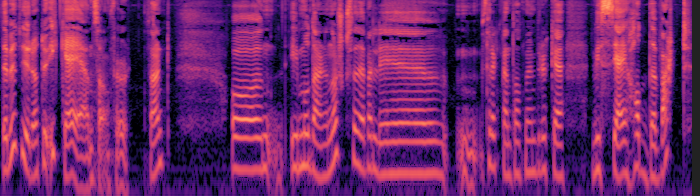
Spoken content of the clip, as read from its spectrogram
Det betyr at du ikke er en sangfugl. sant? Og i moderne norsk så er det veldig mm, frekvent at man bruker 'hvis jeg hadde vært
